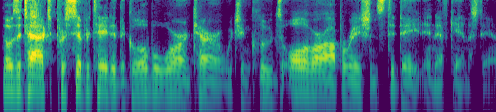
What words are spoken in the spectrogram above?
Those attacks precipitated the global war on terror, which includes all of our operations to date in Afghanistan.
